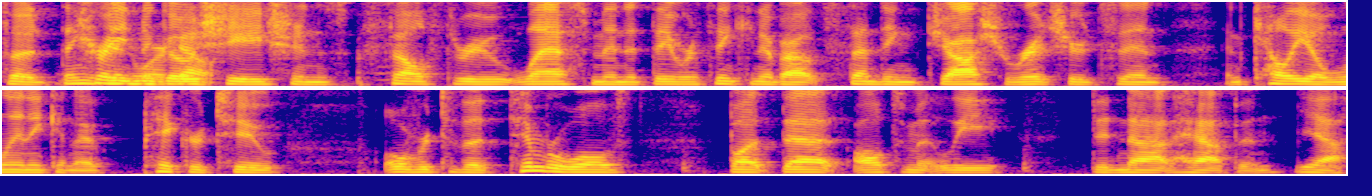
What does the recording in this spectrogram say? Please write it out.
the Things trade didn't work out. negotiations fell through last minute. They were thinking about sending Josh Richardson and Kelly Olynyk and a pick or two over to the Timberwolves, but that ultimately did not happen. Yeah.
